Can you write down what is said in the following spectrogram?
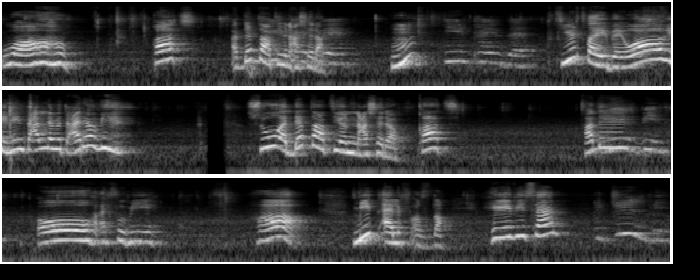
واو قاتش قد إيه بتعطي من عشرة؟ هم؟ كتير طيبة كتير طيبة واو هيلين تعلمت عربي شو قد إيه بتعطيهم من عشرة؟ قات هذه بين اوه 1100 ها مئة ألف قصدها هيفي سن تشيز بين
